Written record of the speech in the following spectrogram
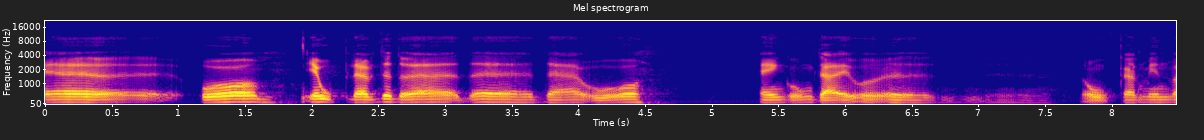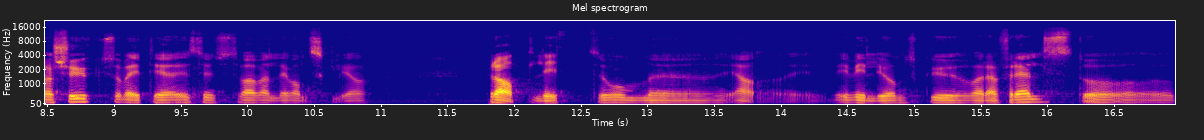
Eh, og jeg opplevde det, det, det òg en gang er eh, onkelen min var syk, så vet jeg jeg syntes det var veldig vanskelig å prate litt om eh, Ja, vi ville jo han skulle være frelst og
